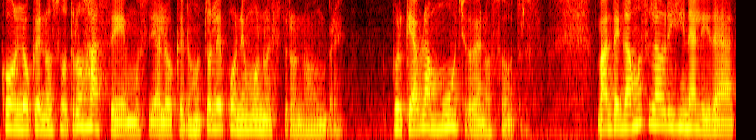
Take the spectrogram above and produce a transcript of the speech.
con lo que nosotros hacemos y a lo que nosotros le ponemos nuestro nombre, porque habla mucho de nosotros. Mantengamos la originalidad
